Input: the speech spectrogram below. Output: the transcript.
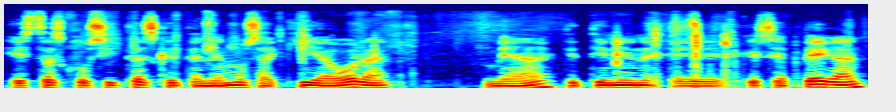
estas cositas que tenemos aquí ahora vea que tienen eh, que se pegan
